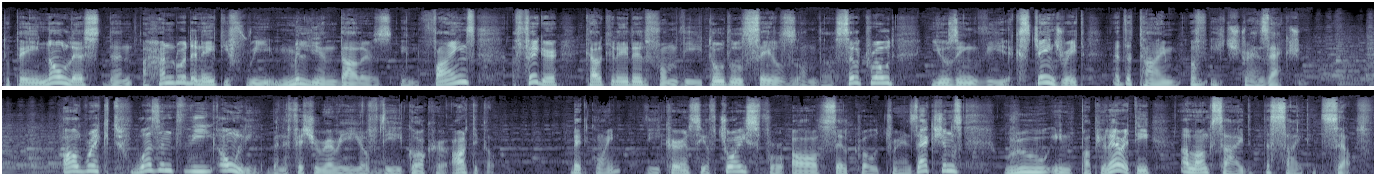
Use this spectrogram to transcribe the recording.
to pay no less than $183 million in fines, a figure calculated from the total sales on the Silk Road using the exchange rate at the time of each transaction. Ulbricht wasn't the only beneficiary of the Gawker article. Bitcoin, the currency of choice for all Silk Road transactions, grew in popularity alongside the site itself.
